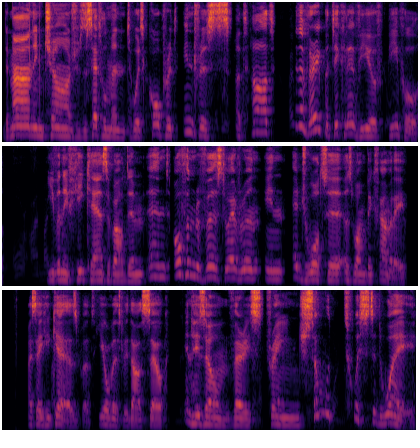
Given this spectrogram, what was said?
the man in charge of the settlement with corporate interests at heart and a very particular view of people, even if he cares about them and often refers to everyone in Edgewater as one big family. I say he cares, but he obviously does so in his own very strange, somewhat twisted way.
